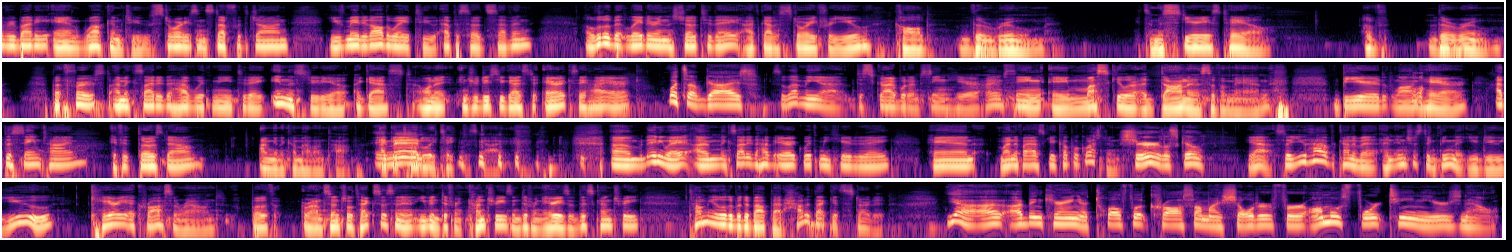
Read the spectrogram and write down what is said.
Everybody, and welcome to Stories and Stuff with John. You've made it all the way to episode seven. A little bit later in the show today, I've got a story for you called The Room. It's a mysterious tale of the room. But first, I'm excited to have with me today in the studio a guest. I want to introduce you guys to Eric. Say hi, Eric. What's up, guys? So let me uh, describe what I'm seeing here. I am seeing a muscular Adonis of a man, beard, long hair. At the same time, if it throws down, I'm going to come out on top. I can totally take this guy. um, but anyway, I'm excited to have Eric with me here today. And mind if I ask you a couple questions? Sure, let's go. Yeah. So you have kind of a, an interesting thing that you do. You carry a cross around, both around Central Texas and in even different countries and different areas of this country. Tell me a little bit about that. How did that get started? Yeah, I, I've been carrying a 12 foot cross on my shoulder for almost 14 years now.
